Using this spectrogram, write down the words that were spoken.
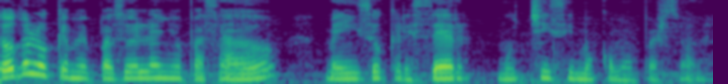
todo lo que me pasó el año pasado me hizo crecer muchísimo como persona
